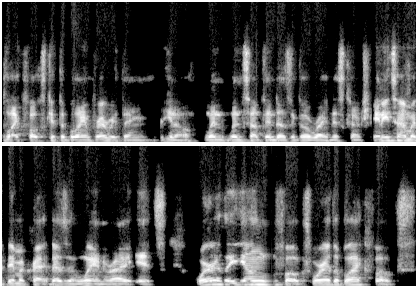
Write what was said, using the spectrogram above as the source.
black folks get the blame for everything, you know, when when something doesn't go right in this country. Anytime a Democrat doesn't win, right, it's where are the young folks? Where are the black folks?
